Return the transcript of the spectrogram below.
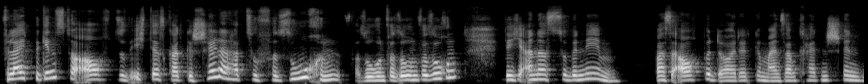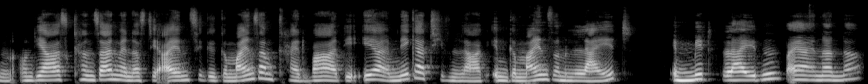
Vielleicht beginnst du auch, so wie ich das gerade geschildert habe, zu versuchen, versuchen, versuchen, versuchen, dich anders zu benehmen was auch bedeutet, Gemeinsamkeiten schwinden. Und ja, es kann sein, wenn das die einzige Gemeinsamkeit war, die eher im Negativen lag, im gemeinsamen Leid, im Mitleiden beieinander,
